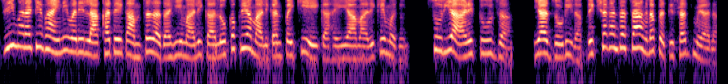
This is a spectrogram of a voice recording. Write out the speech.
झी मराठी वाहिनीवरील लाखात एक आमचा दादा ही मालिका लोकप्रिय मालिकांपैकी एक आहे. या मालिकेमधून सूर्या आणि तुळजा या जोडीला प्रेक्षकांचा चांगला प्रतिसाद मिळाला.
